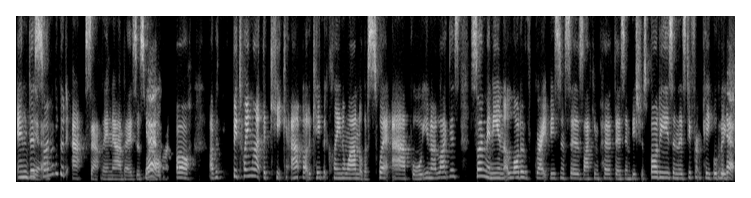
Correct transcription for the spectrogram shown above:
And there's yeah. so many good apps out there nowadays as well. Yeah. Like, oh, I would between like the KIC app, like the Keep It Cleaner one, or the Sweat app, or you know, like there's so many, and a lot of great businesses. Like in Perth, there's Ambitious Bodies, and there's different people who yeah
